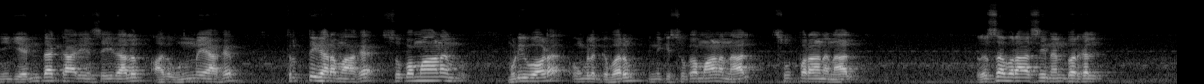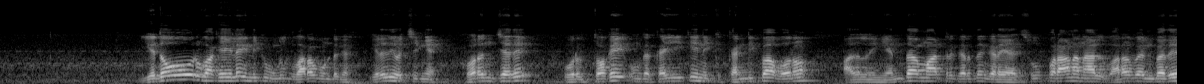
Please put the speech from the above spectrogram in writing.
நீங்கள் எந்த காரியம் செய்தாலும் அது உண்மையாக திருப்திகரமாக சுபமான முடிவோடு உங்களுக்கு வரும். இன்றைக்கி சுகமான நாள் சூப்பரான நாள். ரிஷபராசி நண்பர்கள் ஏதோ ஒரு வகையில் இன்றைக்கி உங்களுக்கு வரவு உண்டுங்க. எழுதி வச்சுங்க. குறைஞ்சது ஒரு தொகை உங்கள் கைக்கு இன்றைக்கி கண்டிப்பாக வரும். அதில் நீங்கள் எந்த மாற்று கருத்தும் கிடையாது. சூப்பரான நாள். வரவு என்பது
